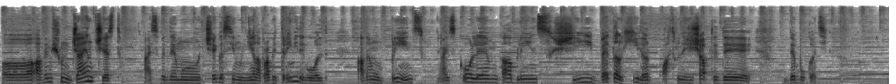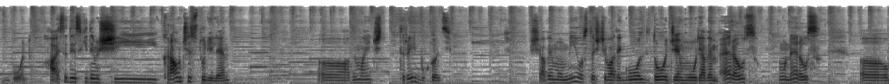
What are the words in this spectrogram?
Uh, avem și un Giant Chest. Hai să vedem uh, ce găsim în el, aproape 3000 de gold. Avem un Prince, Ice Golem, Goblins și Battle Healer, 47 de, de bucăți. Bun, hai să deschidem și Crown Chesturile. Uh, avem aici 3 bucăți și avem 1100 și ceva de gold, 2 gemuri, avem Arrows, un Arrows, uh,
